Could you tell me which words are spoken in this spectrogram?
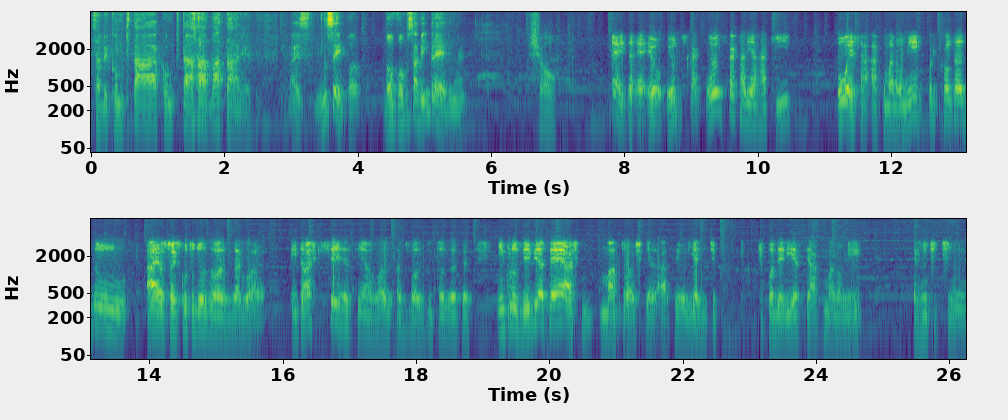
saber como que tá, como que tá a batalha. Mas não sei, pô, vamos saber em breve, né? Show. É, então, é eu, eu, descart, eu descartaria Haki ou essa Akuma no Mi por conta do. Ah, eu só escuto duas vozes agora. Então acho que seja assim voz, as vozes de todas as coisas. Inclusive até acho que matou acho que a teoria de tipo que poderia ser a Akuma no Mi que a gente tinha.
